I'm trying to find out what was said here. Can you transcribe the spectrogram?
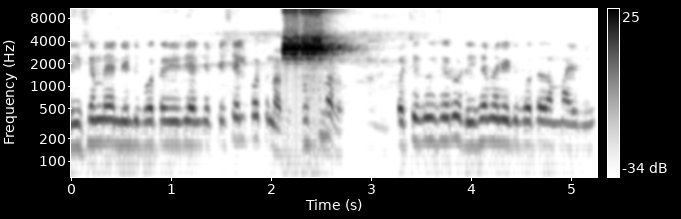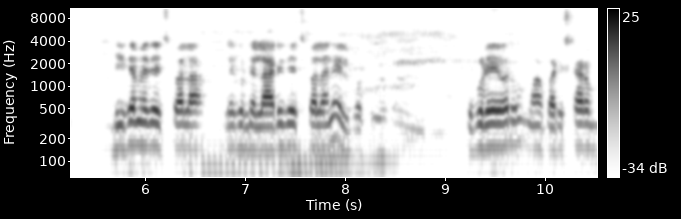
డీసీఎంఏ నిండిపోతుంది ఇది అని చెప్పేసి వెళ్ళిపోతున్నారు. చూస్తున్నారు. వచ్చి చూసారు డీసీఎంఏ నిండిపోతుంది అమ్మా ఇది. డీసీఎంఏ తెచ్చుకోవాలా? లేకుంటే లారీ తెచ్చుకోవాలని వెళ్ళిపోతున్నారు. ఇప్పుడు ఎవరు? మా పరిష్కారం.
